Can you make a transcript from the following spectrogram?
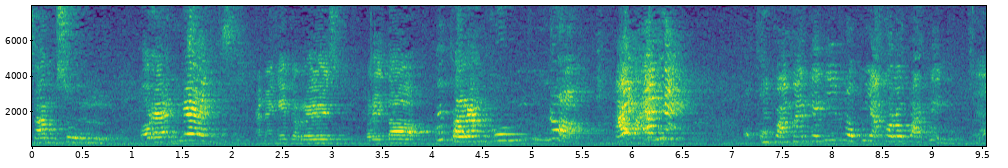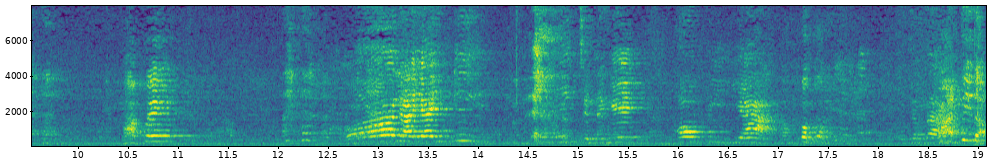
Samsung, ora nang. Anake keris, kereta. Kuwi barang kuno. Ayo enek. Dipamerke iki Nokia karo pating. HP Oh, lah ya iki. Kopia. Coba. mati to.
